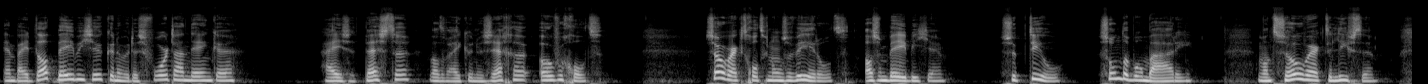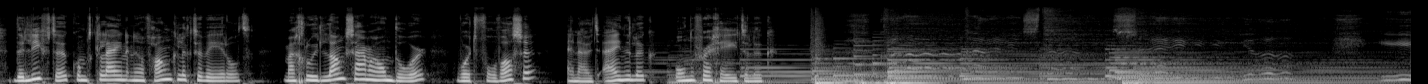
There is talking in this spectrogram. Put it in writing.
En bij dat babytje kunnen we dus voortaan denken: Hij is het beste wat wij kunnen zeggen over God. Zo werkt God in onze wereld, als een babytje. Subtiel, zonder bombarie. Want zo werkt de liefde. De liefde komt klein en afhankelijk ter wereld, maar groeit langzamerhand door, wordt volwassen en uiteindelijk onvergetelijk. you.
